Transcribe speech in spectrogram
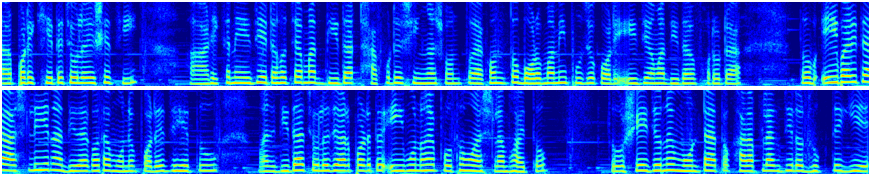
তারপরে খেতে চলে এসেছি। আর এখানে এই যে এটা হচ্ছে আমার দিদার ঠাকুরের সিংহাসন, তো এখন তো বড় মামি পুজো করে, এই যে আমার দিদার ফটোটা। তো এই বাড়িতে আসলেই না দিদার কথা মনে পড়ে। যেহেতু মানে দিদা চলে যাওয়ার পরে তো এই মনে হয় প্রথম আসলাম হয়তো। তো সেই জন্যই মনটা এত খারাপ লাগছিল ঢুকতে গিয়ে।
